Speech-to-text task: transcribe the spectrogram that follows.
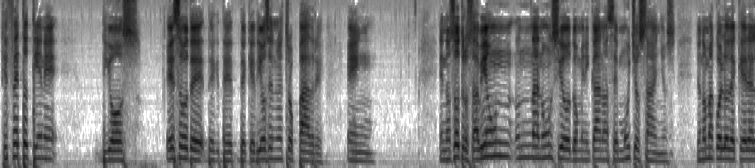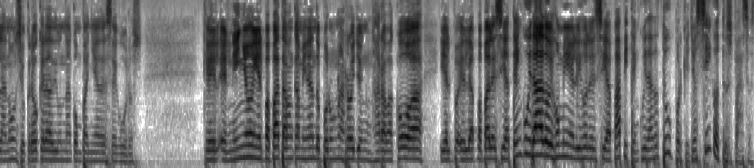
¿Qué efecto tiene Dios, eso de, que Dios es nuestro Padre en, nosotros? Había un, anuncio dominicano hace muchos años, yo no me acuerdo de qué era el anuncio, creo que era de una compañía de seguros, que el, niño y el papá estaban caminando por un arroyo en Jarabacoa y el, el, papá le decía, ten cuidado, hijo mío, el hijo le decía, papi, ten cuidado tú, porque yo sigo tus pasos.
